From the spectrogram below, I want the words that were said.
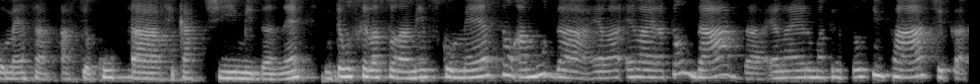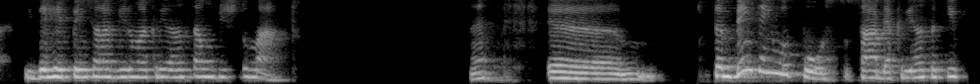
começa a se ocultar, ficar tímida, né? Então os relacionamentos começam a mudar. Ela, ela era tão dada, ela era uma criança tão simpática e de repente ela vira uma criança um bicho do mato, né? É, também tem o oposto, sabe? A criança que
